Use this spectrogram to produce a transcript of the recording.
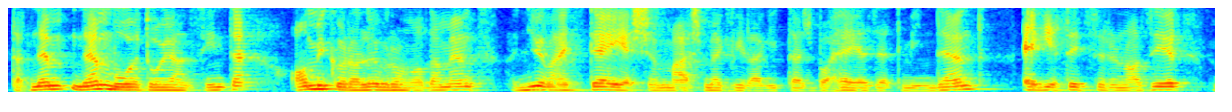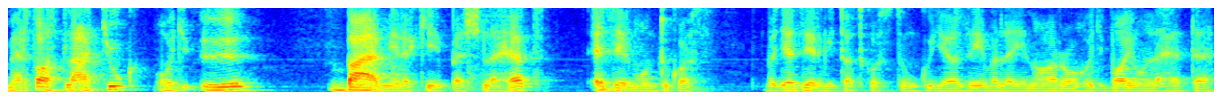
tehát nem, nem volt olyan szinte, amikor a LeBron oda ment, nyilván egy teljesen más megvilágításba helyezett mindent, egész egyszerűen azért, mert azt látjuk, hogy ő bármire képes lehet, ezért mondtuk azt, vagy ezért vitatkoztunk ugye az évelején arról, hogy vajon lehet-e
